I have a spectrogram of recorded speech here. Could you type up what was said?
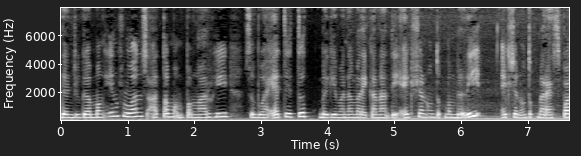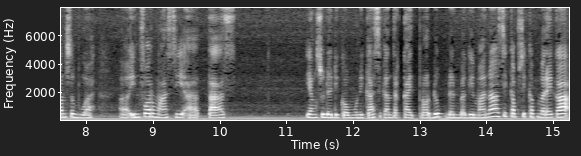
dan juga menginfluence atau mempengaruhi sebuah attitude bagaimana mereka nanti action untuk membeli, action untuk merespon sebuah uh, informasi atas yang sudah dikomunikasikan terkait produk dan bagaimana sikap-sikap mereka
